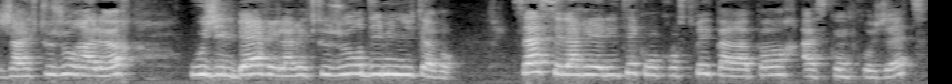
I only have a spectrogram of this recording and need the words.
j'arrive toujours à l'heure, ou Gilbert, il arrive toujours dix minutes avant. Ça, c'est la réalité qu'on construit par rapport à ce qu'on projette.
